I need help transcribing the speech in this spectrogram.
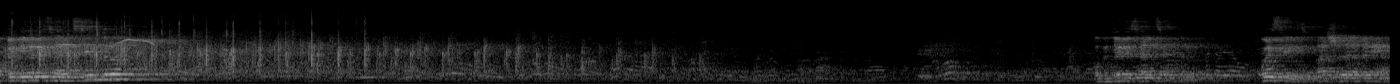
Competidores al centro. Competidores al centro. Jueces, fallo de la pelea.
